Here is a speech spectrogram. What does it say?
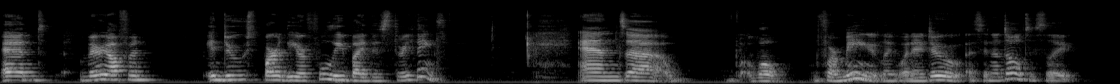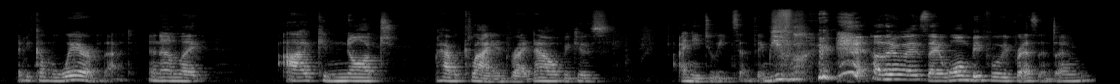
And very often induced partly or fully by these three things. And uh, well, for me, like what I do as an adult is like I become aware of that, and I'm like, I cannot have a client right now because I need to eat something before, otherwise I won't be fully present. I'm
